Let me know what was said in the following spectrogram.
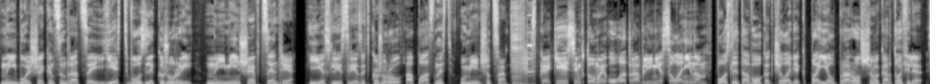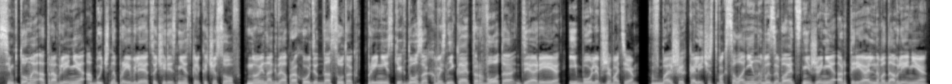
Наибольшая концентрация есть возле кожуры, наименьшая в центре. Если срезать кожуру, опасность уменьшится. Какие симптомы у отравления солонином? После того, как человек поел проросшего картофеля, симптомы отравления обычно проявляются через несколько часов, но иногда проходят до суток. При низких дозах возникает рвота, диарея и боли в животе. В больших количествах солонин вызывает снижение артериального давления,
